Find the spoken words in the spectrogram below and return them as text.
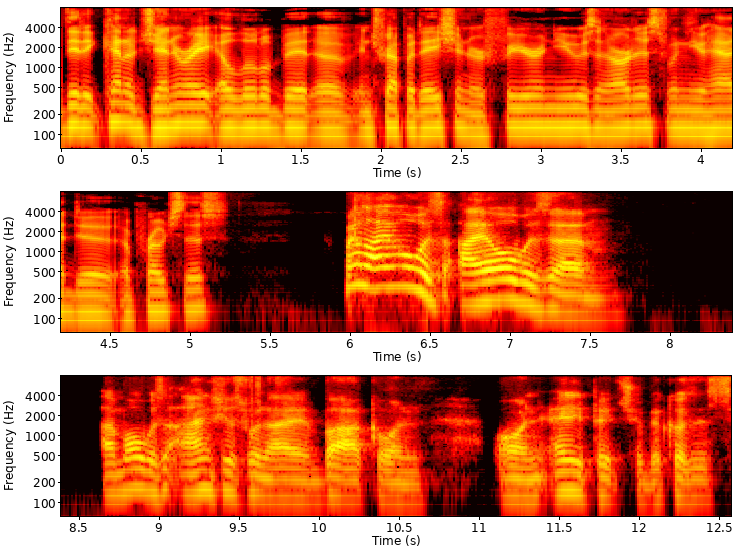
Did it kind of generate a little bit of intrepidation or fear in you as an artist when you had to approach this? Well, I always, I always, um, I'm always anxious when I embark on on any picture because it's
